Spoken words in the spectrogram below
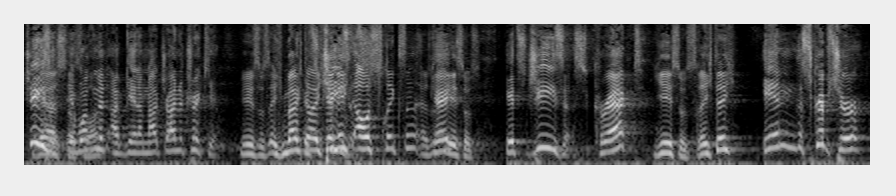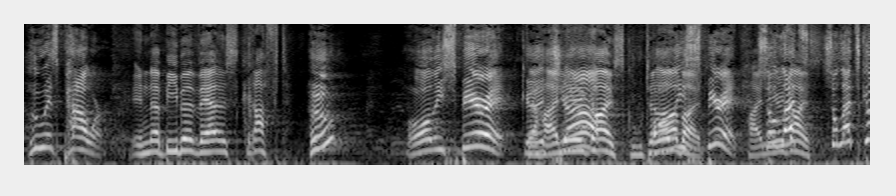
Jesus. ist das Wort? again, I'm not trying to trick you. Jesus. Ich möchte It's euch hier nicht austricksen, es ist Okay? Jesus. It's Jesus, correct? Jesus, richtig? In the Scripture, who is power? In der Bibel, wer ist Kraft? Who? Holy Spirit. Good Der Heilige job. Geist, gute Holy Arbeit. Spirit. so Heiliger let's Geist. so let's go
